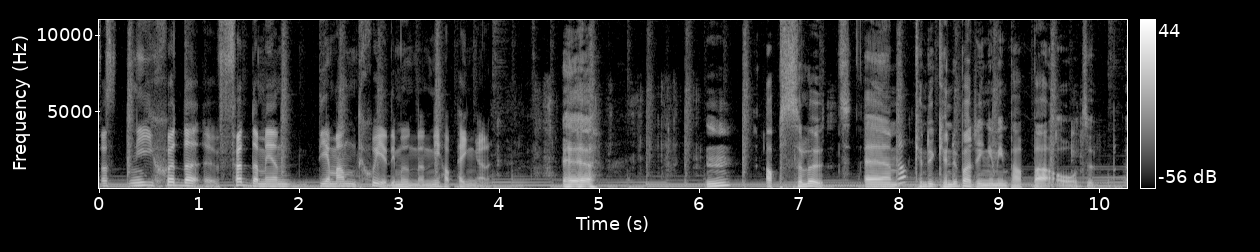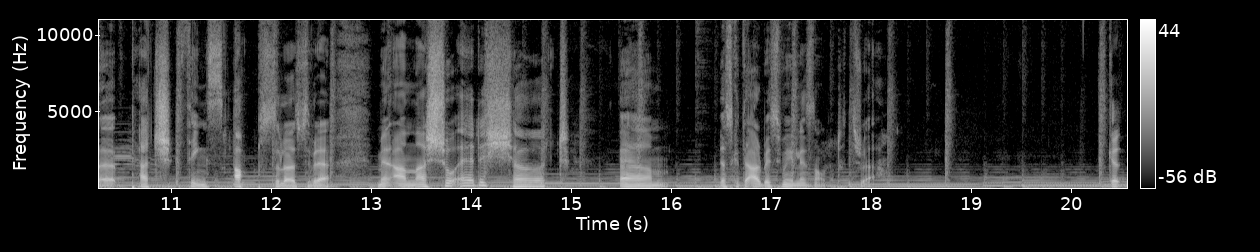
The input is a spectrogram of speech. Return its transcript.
Fast ni är födda, födda med en diamantsked i munnen, ni har pengar. Eh, mm, absolut. Ehm, kan, du, kan du bara ringa min pappa och typ eh, patch things up så löser vi det. Men annars så är det kört. Ehm, jag ska till Arbetsförmedlingen snart, tror jag. Ska...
